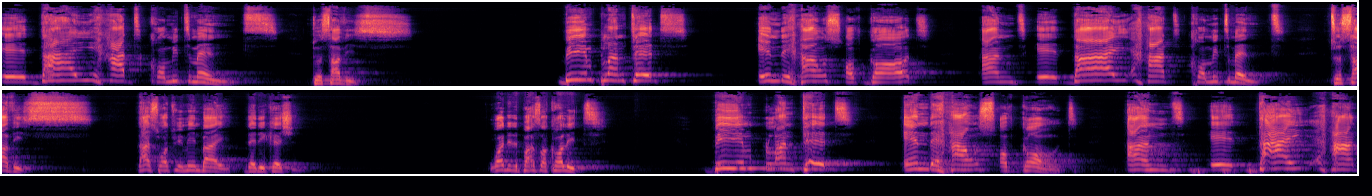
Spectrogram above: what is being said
a die-hard commitment to service. Being planted in the house of God and a die-hard commitment to service. That's what we mean by dedication. What did the pastor call it? Being planted in the house of God and a die-hard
